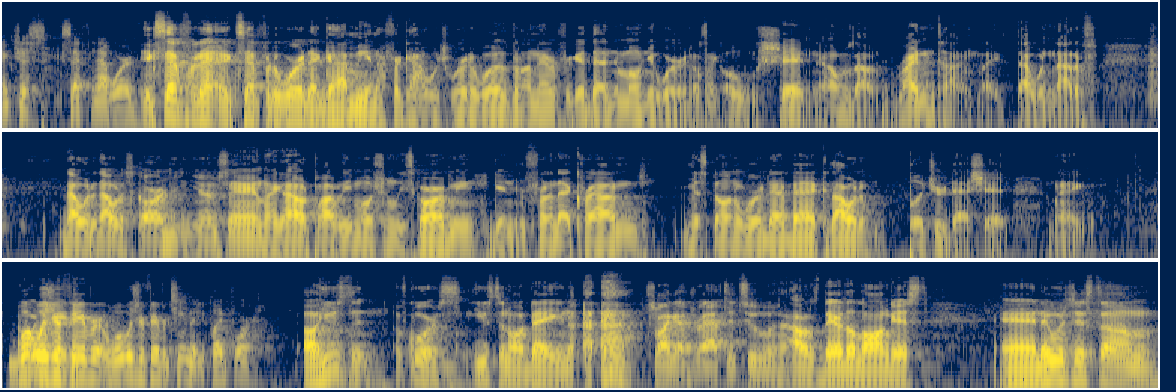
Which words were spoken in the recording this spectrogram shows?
Like, Just except for that word. except for that, except for the word that got me, and I forgot which word it was, but I'll never forget that pneumonia word. I was like, oh shit, I was out right in time. Like that would not have, that would that would have scarred me. You know what I'm saying? Like that would probably emotionally scarred me getting in front of that crowd and misspelling the word that bad, because I would have butchered that shit. Like, What was your made it. favorite? What was your favorite team that you played for? Oh, Houston, of course. Houston all day. You know, that's where I got drafted to. I was there the longest, and it was just um,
